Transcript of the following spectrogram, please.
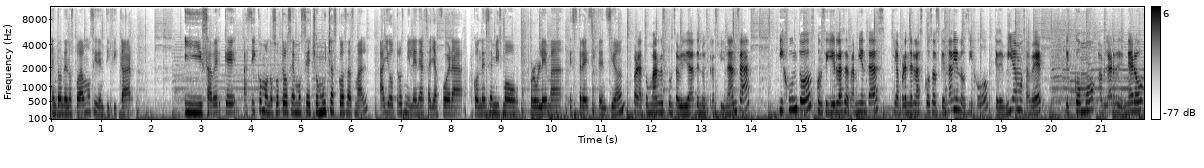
en donde nos podamos identificar y saber que así como nosotros hemos hecho muchas cosas mal, hay otros millennials allá afuera con ese mismo problema, estrés y tensión. para tomar responsabilidad de nuestras finanzas y juntos conseguir las herramientas y aprender las cosas que nadie nos dijo que debíamos saber de cómo hablar de dinero,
